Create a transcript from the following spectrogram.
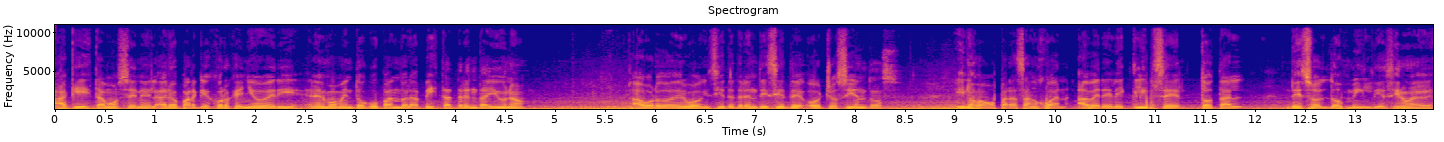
Aquí estamos en el Aeroparque Jorge Newbery, en el momento ocupando la pista 31 a bordo del Boeing 737-800 y nos vamos para San Juan a ver el eclipse total de Sol 2019.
